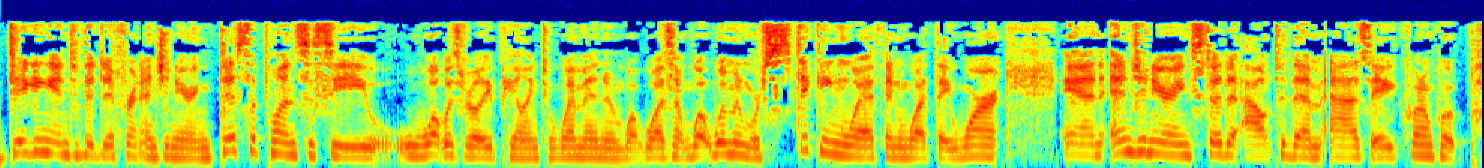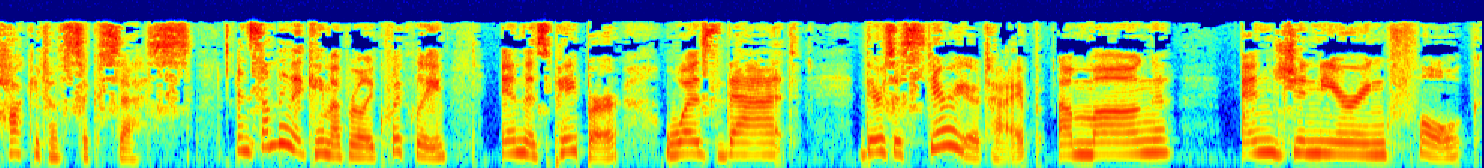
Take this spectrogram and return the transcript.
digging into the different engineering disciplines to see what was really appealing to women and what wasn't, what women were sticking with and what they weren't. And engineering stood out to them as a quote unquote pocket of success. And something that came up really quickly in this paper was that there's a stereotype among engineering folk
